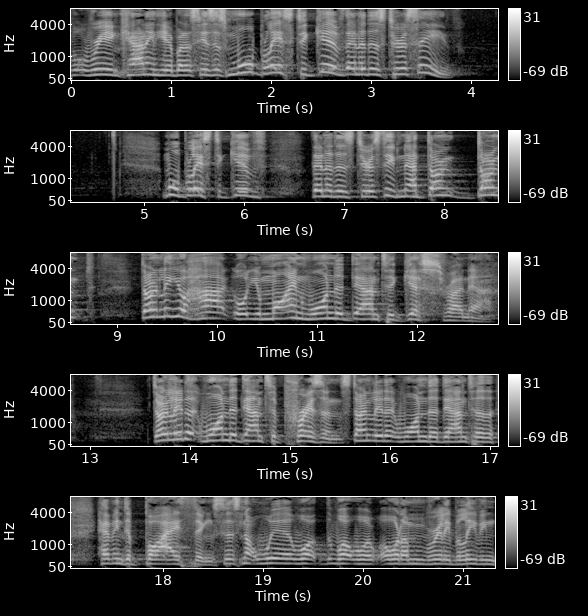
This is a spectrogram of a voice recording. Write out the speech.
recounting here, but it says it's more blessed to give than it is to receive. More blessed to give than it is to receive. Now, don't, don't don't let your heart or your mind wander down to gifts right now. Don't let it wander down to presents. Don't let it wander down to having to buy things. That's not where what, what, what, I'm really believing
